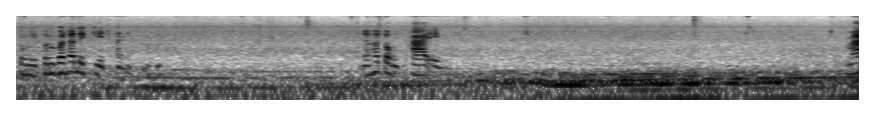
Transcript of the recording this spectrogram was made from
ตรงนี้เพิ่นบ่ทันได้กรีดให้เดี๋ยวเขาต้องพาเอง มา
